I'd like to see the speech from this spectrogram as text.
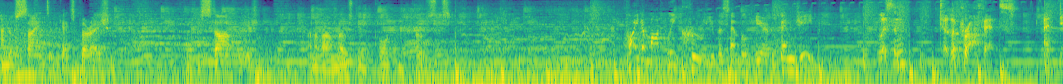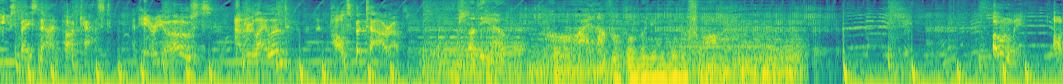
and of scientific exploration. And for Starfleet, one of our most important posts. Quite a motley crew you've assembled here, Benji. Listen to the Prophets, a Deep Space Nine podcast. And here are your hosts, Andrew Leyland and Paul Spataro. Bloody hell. Oh, I love a woman in uniform. Only on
